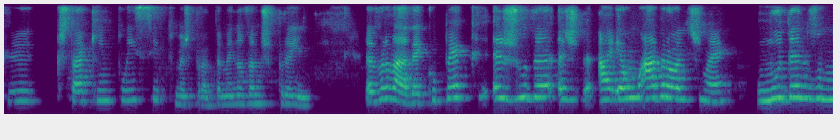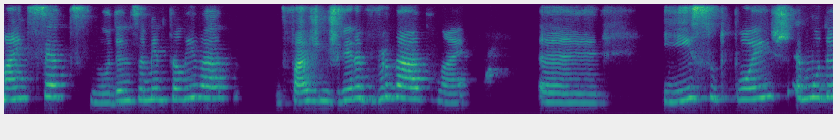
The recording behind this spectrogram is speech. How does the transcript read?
que, que, está aqui implícito, mas pronto, também não vamos por aí. A verdade é que o PEC ajuda, ajuda é um abre-olhos, não é? Muda-nos o mindset, muda-nos a mentalidade, faz-nos ver a verdade, não é? Uh, e isso depois muda,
